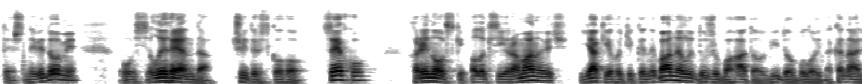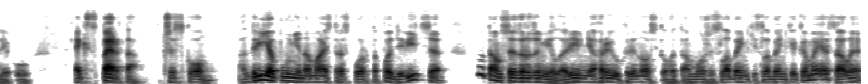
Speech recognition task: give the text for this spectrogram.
Теж невідомі. Ось легенда читерського цеху. Хреновський Олексій Романович. Як його тільки не банили, дуже багато відео було і на каналі у експерта Ческом Андрія Пуніна, майстра спорту. Подивіться, ну там все зрозуміло. Рівня гри у Хреновського там може слабенький-слабенький КМС, але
